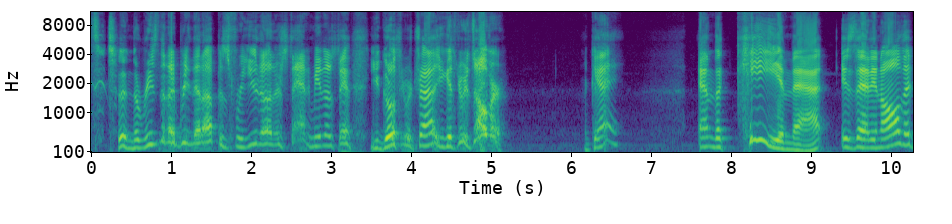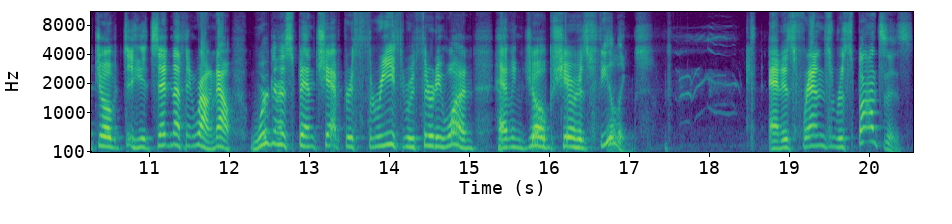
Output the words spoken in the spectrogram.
and the reason that I bring that up is for you to understand, me to understand. You go through a trial, you get through, it's over. Okay? And the key in that is that in all that Job, he had said nothing wrong. Now, we're going to spend chapter 3 through 31 having Job share his feelings and his friends' responses.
